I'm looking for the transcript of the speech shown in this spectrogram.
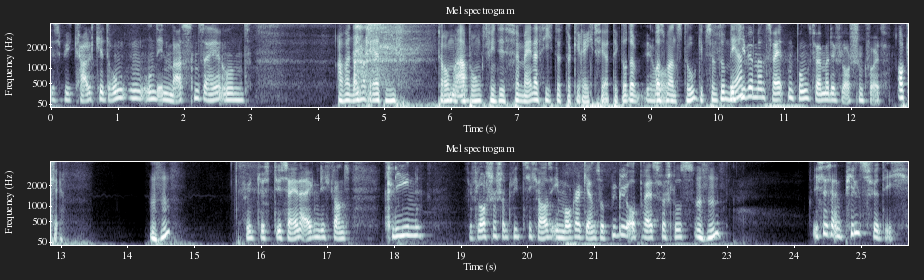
Das will kalt getrunken und in Massen sein und. Aber nicht kreativ. Darum ja. ein Punkt finde ich für meiner Sicht das da gerechtfertigt. Oder ja. was meinst du? Gibst du mehr? Ich gebe ihm einen zweiten Punkt, weil mir die Flaschen gefällt. Okay. Mhm. Ich finde das Design eigentlich ganz clean. Die Flaschen schaut witzig aus. Ich mag auch gern so Bügelabreißverschluss. Mhm. Ist es ein Pilz für dich?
